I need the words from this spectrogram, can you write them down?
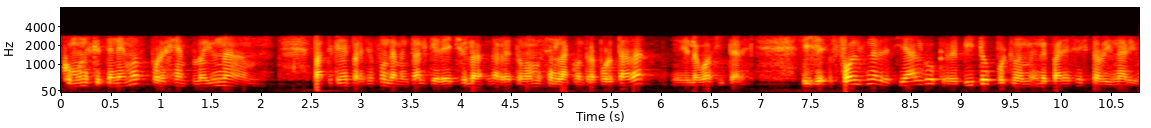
comunes que tenemos. Por ejemplo, hay una parte que me pareció fundamental, que de hecho la, retomamos en la contraportada, eh, la voy a citar. Dice, Faulkner decía algo que repito porque me, parece extraordinario.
